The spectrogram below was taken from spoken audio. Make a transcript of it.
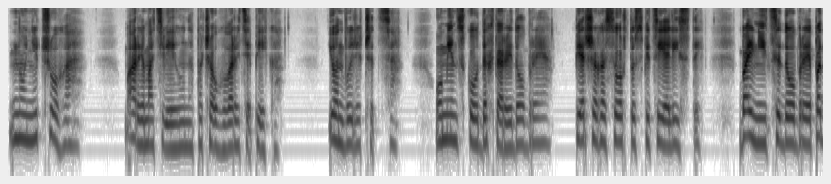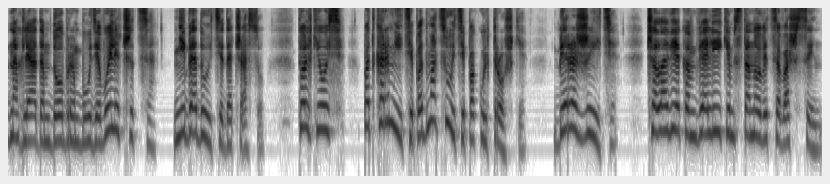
Ну нічога. Марыя Мацвеюна пачаў гаварыць апейка. Ён вылечыцца. У мінску дахтары добрыя, першага сорту спецыялісты. Бальніцы добрыя, пад наглядам добрым будзе вылечыцца. Не бядуйце да часу. Толькі ось падкарміце, падмацуйце пакуль трошкі. Беражыце. Чалавекам вялікім становіцца ваш сын.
